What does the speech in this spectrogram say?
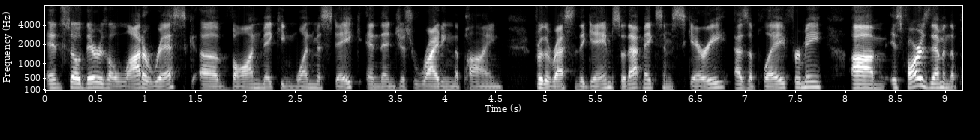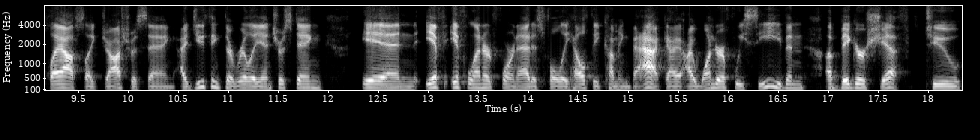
And so there is a lot of risk of Vaughn making one mistake and then just riding the pine for the rest of the game. So that makes him scary as a play for me. Um, as far as them in the playoffs, like Josh was saying, I do think they're really interesting in if if Leonard Fournette is fully healthy coming back, I, I, wonder if we see even a bigger shift to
